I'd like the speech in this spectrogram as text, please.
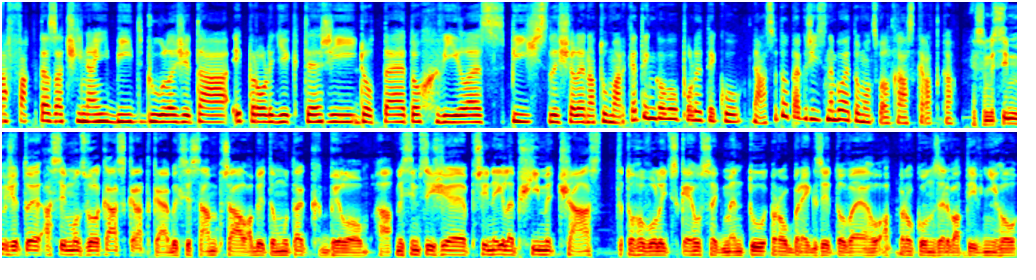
ta fakta začínají být důležitá i pro lidi, kteří do této chvíle spíš slyšeli na tu marketingovou politiku? Dá se to tak říct, nebo je to moc velká zkratka? Já si myslím, že to je asi moc velká zkratka. Já bych si sám přál, aby tomu tak bylo. A myslím si, že při nejlepším část toho voličského segmentu pro brexitového a pro konzervativního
